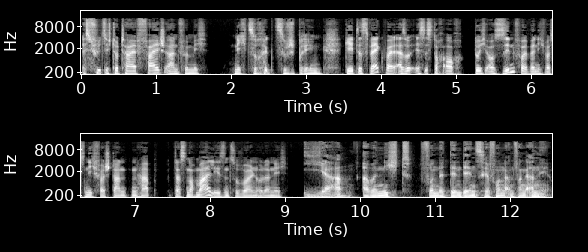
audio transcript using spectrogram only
es fühlt sich total falsch an für mich, nicht zurückzuspringen. Geht es weg? Weil also es ist doch auch durchaus sinnvoll, wenn ich was nicht verstanden habe, das nochmal lesen zu wollen, oder nicht? Ja, aber nicht von der Tendenz her von Anfang an her.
